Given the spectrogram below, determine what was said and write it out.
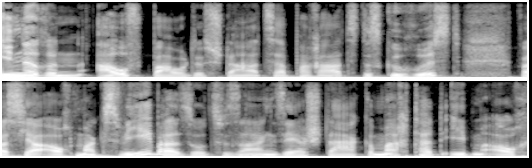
inneren Aufbau des Staatsapparats, das Gerüst, was ja auch Max Weber sozusagen sehr stark gemacht hat, eben auch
